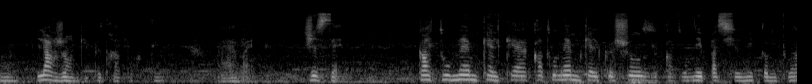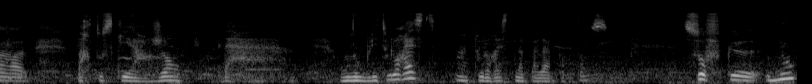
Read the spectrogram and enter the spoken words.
Hein. L'argent qu'il peut te rapporter. Ah ouais, je sais. Quand on aime quelqu'un, quand on aime quelque chose, quand on est passionné comme toi euh, par tout ce qui est argent, bah, on oublie tout le reste. Hein, tout le reste n'a pas d'importance. Sauf que nous,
